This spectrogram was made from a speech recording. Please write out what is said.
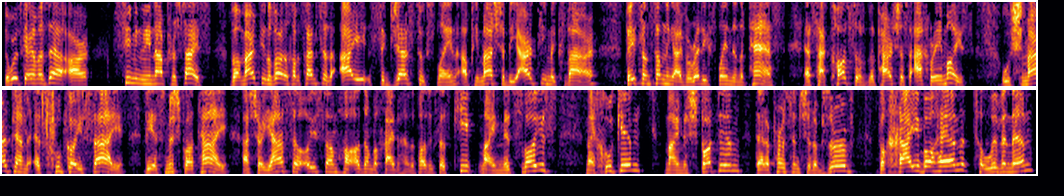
The words kayom hazeh are seemingly not precise. V'amarti levar, the Chafetz Chaim says, I suggest to explain, al pimasha bi'arti mikvar, based on something I've already explained in the past, as hakosov beparshas achrei mois, ushmartem es chukoisai, v'es mishpatai, asher yasa oisam ha'adam v'chai b'hem. The Pasuk says, keep my mitzvahs, my chukim, my mishpatim, that a person should observe, v'chai b'hem, to live in them,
